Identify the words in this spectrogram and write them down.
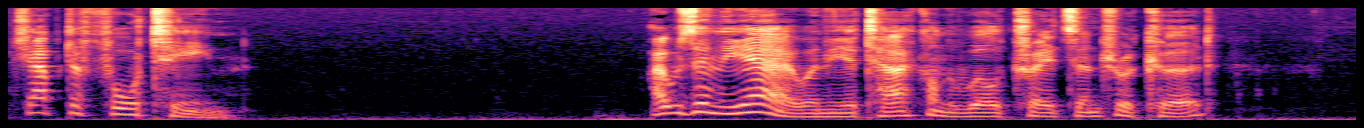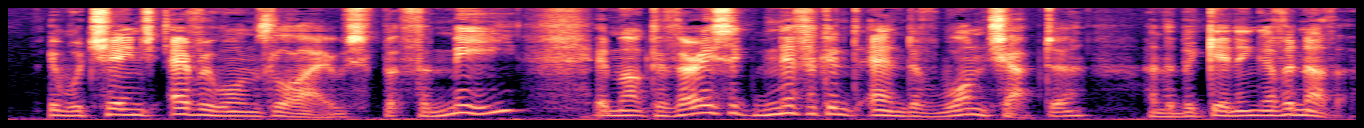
Chapter 14 I was in the air when the attack on the World Trade Center occurred. It would change everyone's lives, but for me, it marked a very significant end of one chapter and the beginning of another.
